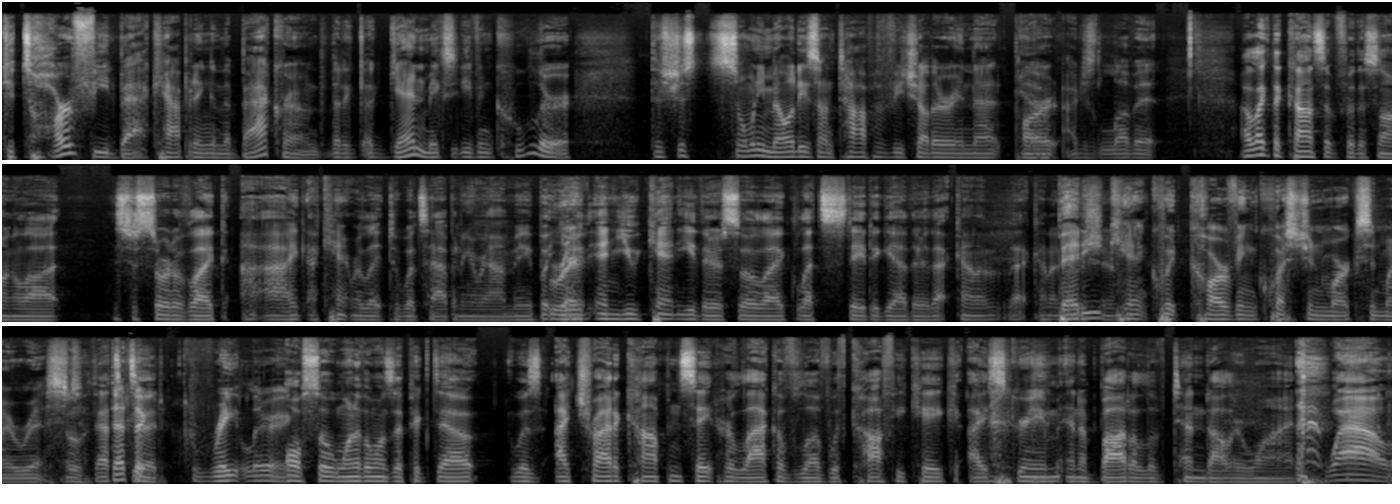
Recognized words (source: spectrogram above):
guitar feedback happening in the background that again makes it even cooler. There's just so many melodies on top of each other in that part. I just love it. I like the concept for the song a lot. It's just sort of like I, I can't relate to what's happening around me, but Right. and you can't either. So like, let's stay together. That kind of that kind of. Betty notion. can't quit carving question marks in my wrist. Oh, that's good. a great lyric. Also, one of the ones I picked out was I try to compensate her lack of love with coffee cake, ice cream, and a bottle of ten dollar wine. Wow,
